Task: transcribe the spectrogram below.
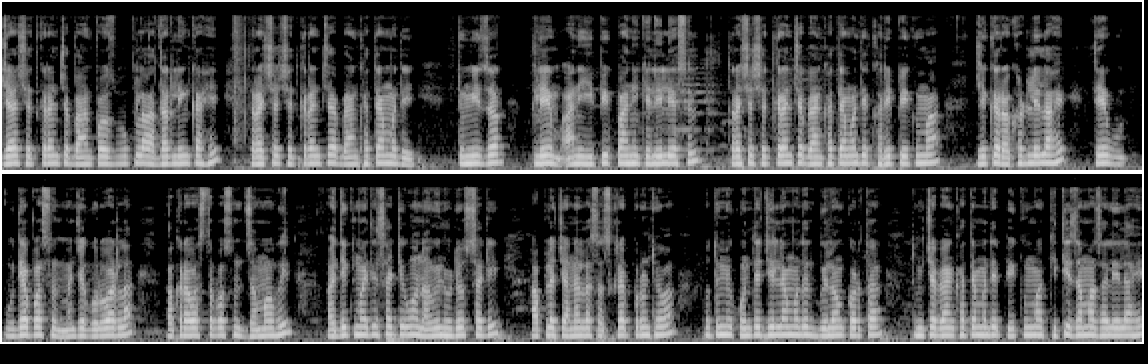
ज्या शेतकऱ्यांच्या बँक पासबुकला आधार लिंक आहे तर अशा शेतकऱ्यांच्या बँक खात्यामध्ये तुम्ही जर क्लेम आणि ई पीक पाहणी केलेली असेल तर अशा शेतकऱ्यांच्या बँक खात्यामध्ये खरीप पीक विमा जे काही रखडलेलं आहे ते उ उद्यापासून म्हणजे गुरुवारला अकरा वाजतापासून जमा होईल. अधिक माहितीसाठी व नवीन व्हिडिओजसाठी आपल्या चॅनलला सबस्क्राईब करून ठेवा. व तुम्ही कोणत्या जिल्ह्यामधून बिलॉंग करता तुमच्या बँक खात्यामध्ये पीक विमा किती जमा झालेला आहे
